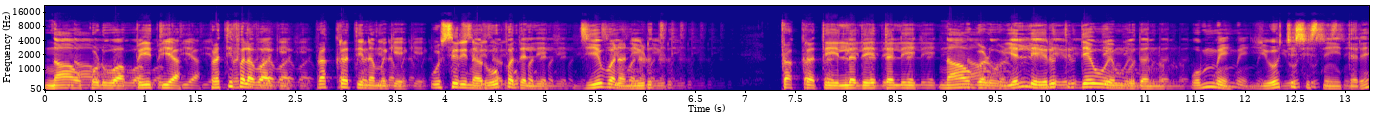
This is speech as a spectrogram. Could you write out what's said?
ನಾವು ಕೊಡುವ ಪ್ರೀತಿಯ ಪ್ರತಿಫಲವಾಗಿ ಪ್ರಕೃತಿ ನಮಗೆ ಉಸಿರಿನ ರೂಪದಲ್ಲಿ ಜೀವನ ನೀಡುತ್ತಿದೆ. ಪ್ರಕೃತಿ ಇಲ್ಲದೇ ಇದ್ದಲ್ಲಿ ನಾವುಗಳು ಎಲ್ಲಿ ಇರುತ್ತಿದ್ದೆವು ಎಂಬುದನ್ನು ಒಮ್ಮೆ ಯೋಚಿಸಿ ಸ್ನೇಹಿತರೆ.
